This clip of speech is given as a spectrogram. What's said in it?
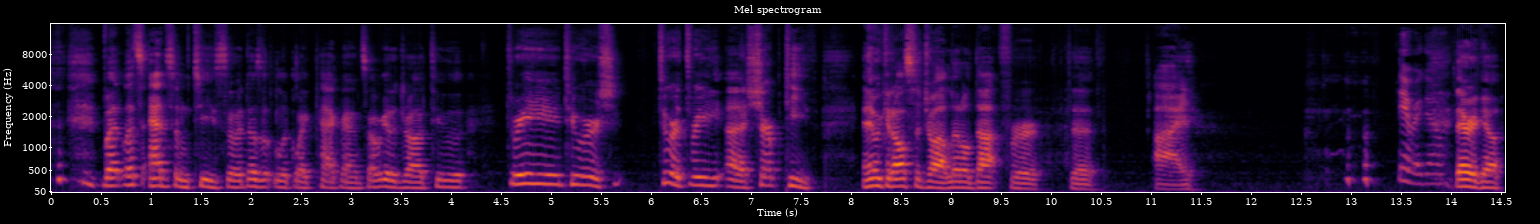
but let's add some teeth so it doesn't look like Pac-Man. So I'm gonna draw two, three, two or sh- two or three uh, sharp teeth, and then we could also draw a little dot for the eye. There we go. There we go.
